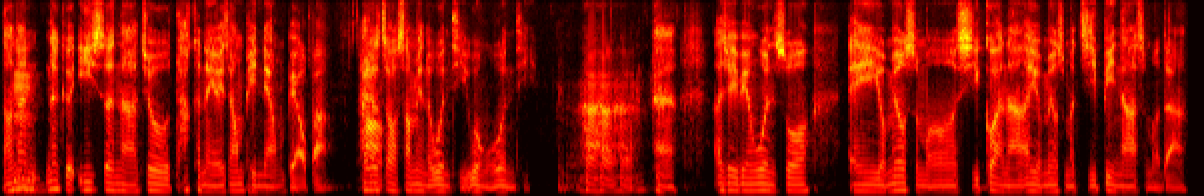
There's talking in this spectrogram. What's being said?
然后那、嗯、那个医生呢、啊，就他可能有一张评量表吧，他就照上面的问题问我问题，哈哈哈，而且一边问说，哎，有没有什么习惯啊？有没有什么疾病啊什么的、啊？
